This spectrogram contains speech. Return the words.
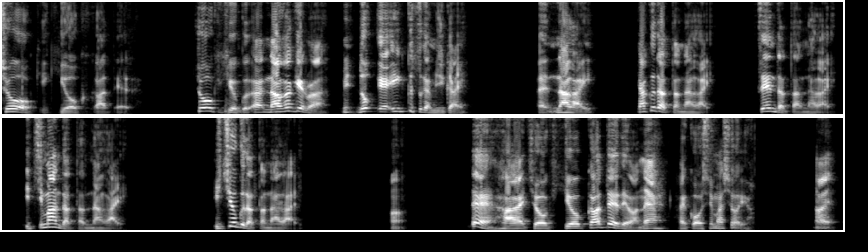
長期記憶過程。長期記憶、長ければ、ど、え、いくつが短い？え、長い ?100 だったら長い。1000だったら長い。1万だったら長い。1億だったら長い。うん。で、はい、長期記憶過程ではね、はい、こうしましょうよ。はい。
